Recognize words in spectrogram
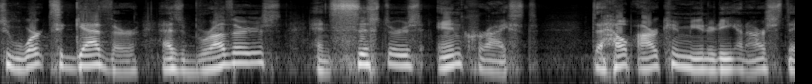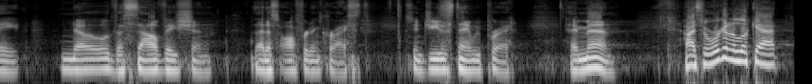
to work together as brothers and sisters in Christ to help our community and our state know the salvation that is offered in Christ. So in Jesus' name we pray. Amen. All right, so we're going to look at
